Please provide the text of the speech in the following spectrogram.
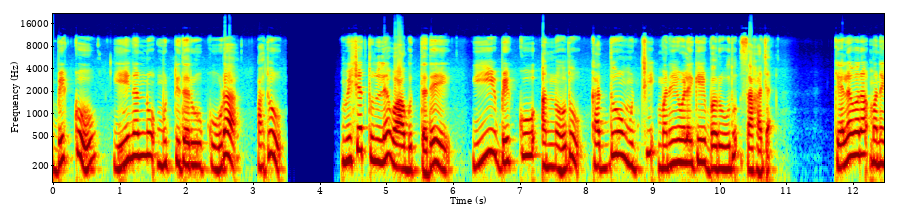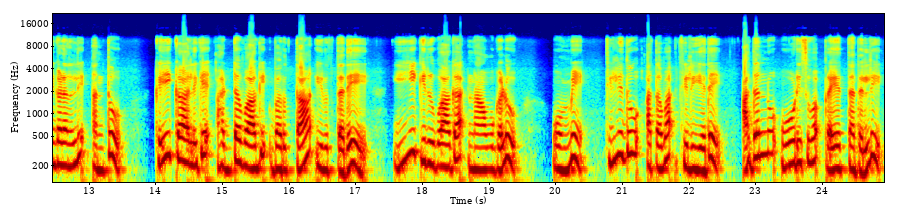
ಬೆಕ್ಕು ಏನನ್ನು ಮುಟ್ಟಿದರೂ ಕೂಡ ಅದು ವಿಷತುಲ್ಯವಾಗುತ್ತದೆ. ಈ ಬೆಕ್ಕು ಅನ್ನೋದು ಕದ್ದು ಮುಚ್ಚಿ ಮನೆಯೊಳಗೆ ಬರುವುದು ಸಹಜ. ಕೆಲವರ ಮನೆಗಳಲ್ಲಿ ಅಂತೂ ಕೈಕಾಲಿಗೆ ಅಡ್ಡವಾಗಿ ಬರುತ್ತಾ ಇರುತ್ತದೆ. ಈಗಿರುವಾಗ ನಾವುಗಳು ಒಮ್ಮೆ ತಿಳಿದು ಅಥವಾ ತಿಳಿಯದೆ ಅದನ್ನು ಓಡಿಸುವ ಪ್ರಯತ್ನದಲ್ಲಿ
